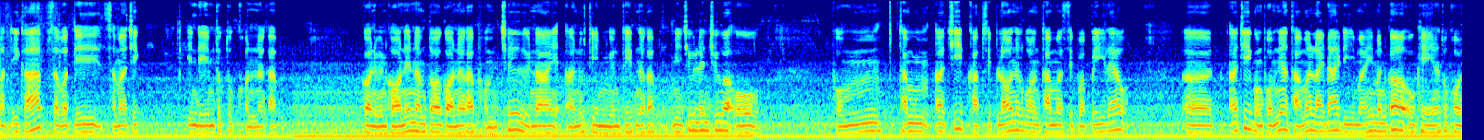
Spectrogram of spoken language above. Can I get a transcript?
วัสดีครับ สวัสดีสมาชิกอินดีมทุกๆ คนนะครับ ก่อนอื่นขอแนะนำตัวก่อนนะครับ ผมชื่อนายอนุทินเงินทิพย์นะครับ มีชื่อเล่นชื่อว่าโอ ผมทำอาชีพขับสิบล้อนะทุกคนทำมาสิบกว่าปีแล้วเอ่ออาชีพของผมเนี่ยถามว่ารายได้ดีไหมมันก็โอเคนะทุกคน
